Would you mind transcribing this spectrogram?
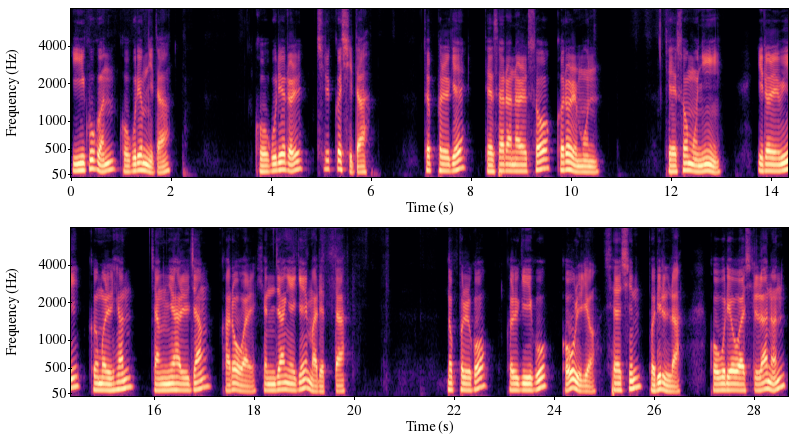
이국은 고구려입니다. 고구려를 칠 것이다. 덮을게 대사란알소 걸을 문 개소문이 이를 위 금을현 장려할장 가로왈 현장에게 말했다. 너풀고 걸기구 고울려 세신 버릴라 고구려와 신라는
